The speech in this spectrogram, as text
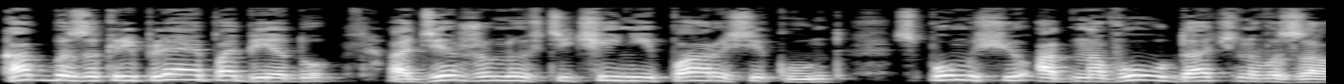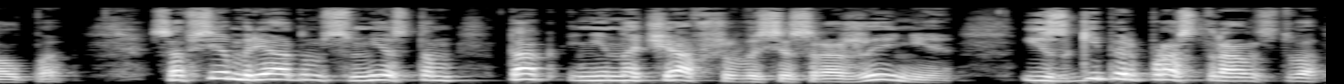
Как бы закрепляя победу, одержанную в течение пары секунд с помощью одного удачного залпа, совсем рядом с местом так и не начавшегося сражения из гиперпространства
